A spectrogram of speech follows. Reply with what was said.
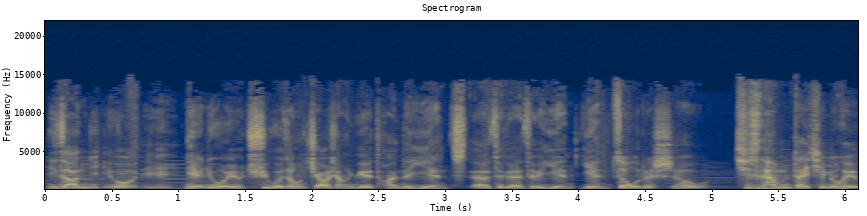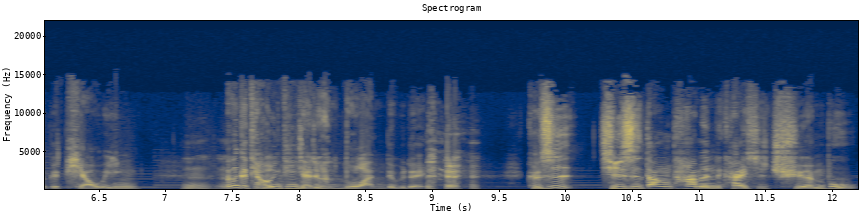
你知道你我你如果有去过这种交响乐团的演呃这个这个演演奏的时候，其实他们在前面会有个调音。嗯，那个调音听起来就很乱，对不对？可是其实当他们开始全部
